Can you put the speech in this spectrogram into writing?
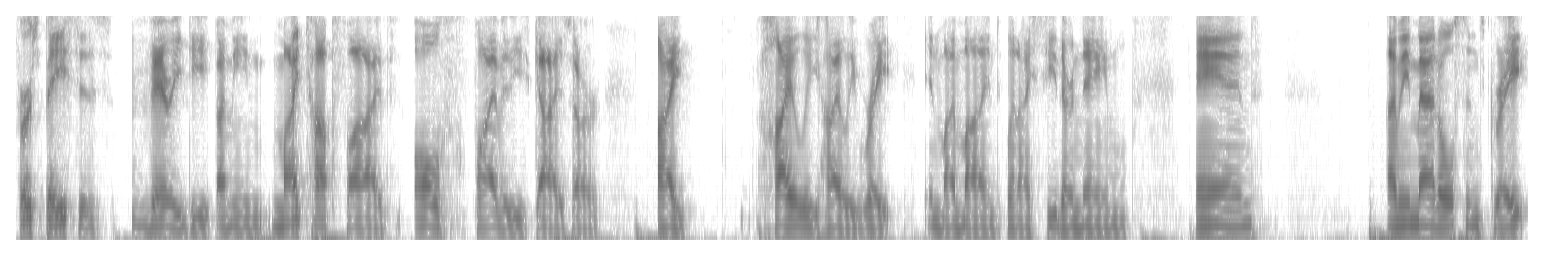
first base is very deep. I mean, my top five, all five of these guys are, I highly, highly rate in my mind when I see their name. And I mean, Matt Olson's great.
